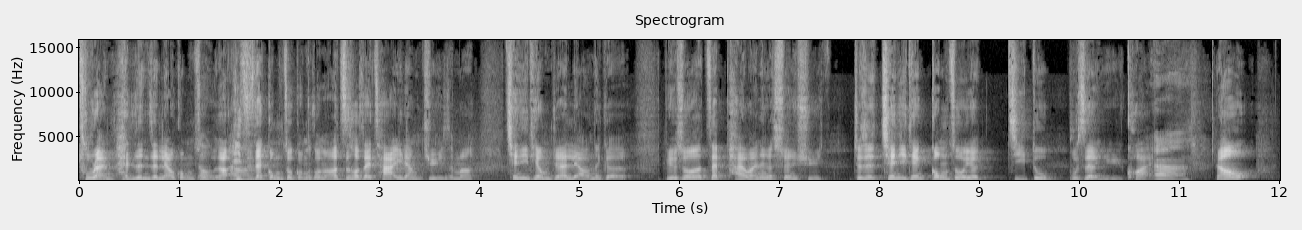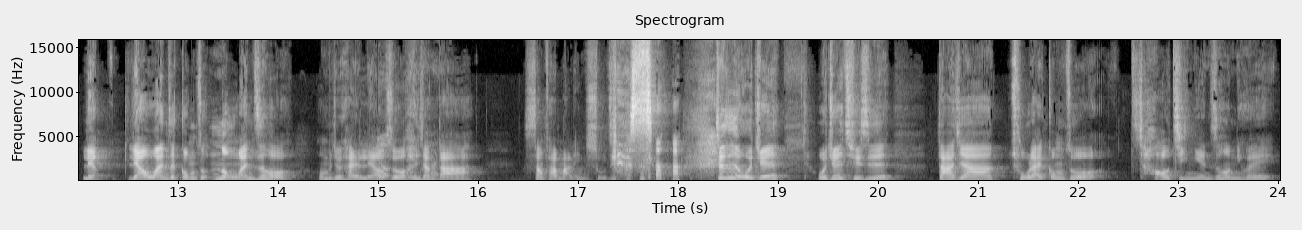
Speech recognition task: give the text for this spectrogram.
突然很认真聊工作，然后一直在工作，工作，工作。然后之后再插一两句什么。前几天我们就在聊那个，比如说在排完那个顺序，就是前几天工作有几度不是很愉快。嗯。然后聊聊完这工作弄完之后，我们就开始聊说很想搭上发马铃薯这件事。就是我觉得，我觉得其实大家出来工作好几年之后，你会。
